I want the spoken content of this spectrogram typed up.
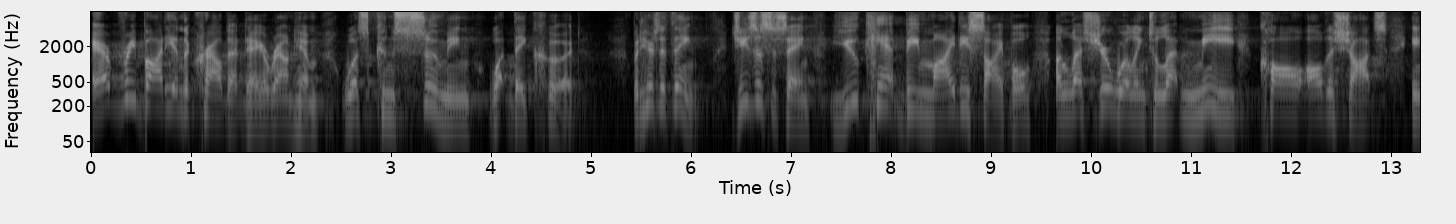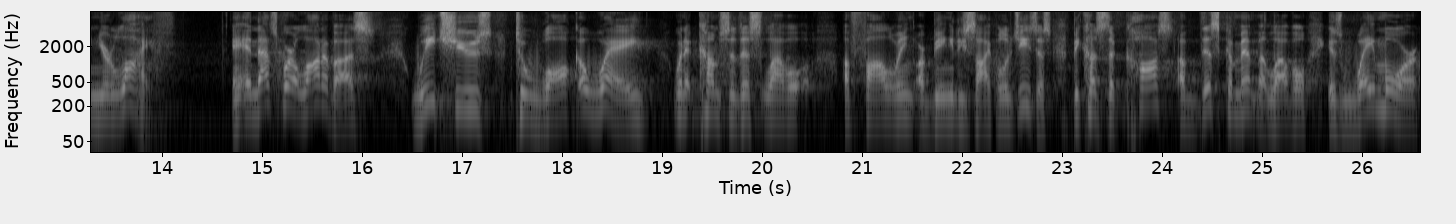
Everybody in the crowd that day around him was consuming what they could. But here's the thing Jesus is saying, You can't be my disciple unless you're willing to let me call all the shots in your life. And that's where a lot of us, we choose to walk away when it comes to this level of following or being a disciple of Jesus because the cost of this commitment level is way more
